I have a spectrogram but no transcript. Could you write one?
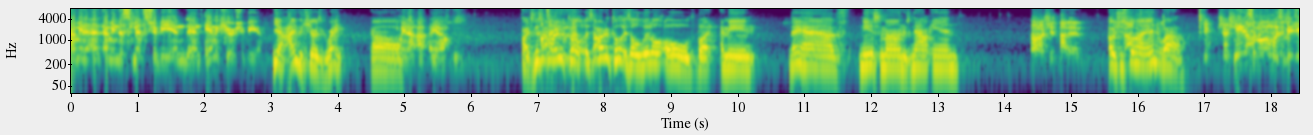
I mean, I, I mean, the Smiths should be in, and, and the Cure should be in. Yeah, I think the Cure is great. Uh, I mean, I, I, you know, All right, so this I'll tell article this article is a little old, but I mean, they have Nina Simone, who's now in. Oh, she's not in. Oh, she's still not in. Wow. She, she, she's Nina Simone was busy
